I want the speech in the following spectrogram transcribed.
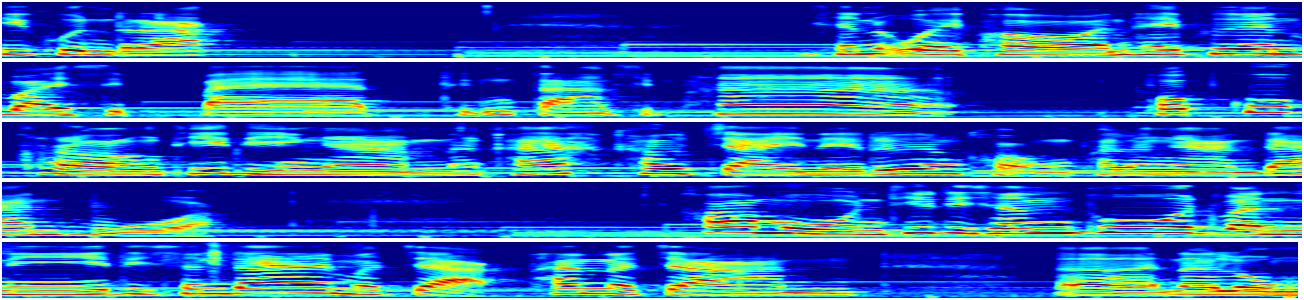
ที่คุณรัก ฉันอวยพรให้เพื่อนวัย 18 ถึง 35 พบคู่ครองที่ดีงามนะคะ เข้าใจในเรื่องของพลังงานด้านบวก ข้อมูลที่ดิฉันพูดวันนี้ดิฉันได้มาจากท่านอาจารย์ นรง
